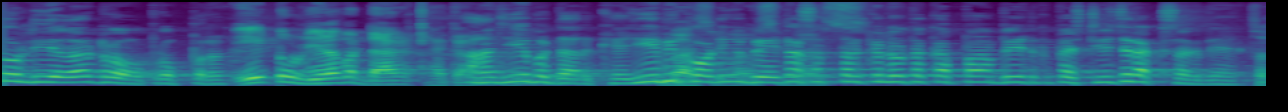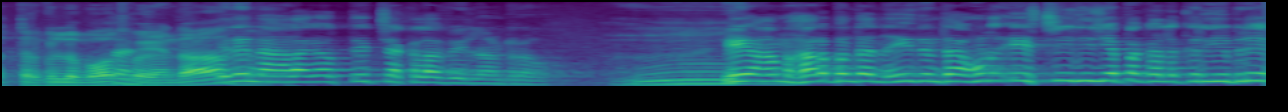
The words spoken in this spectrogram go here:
ਢੋਲੀ ਵਾਲਾ ਡਰਾਅ ਪ੍ਰੋਪਰ ਇਹ ਢੋਲੀ ਵਾਲਾ ਵੱਡਾ ਰੱਖਿਆ ਕਰ ਹਾਂਜੀ ਇਹ ਵੱਡਾ ਰੱਖਿਆ ਜੀ। ਇਹ ਵੀ ਅਕੋਰਡਿੰਗ weight ਆ 70 ਕਿਲੋ ਤੱਕ ਆਪਾਂ weight ਕਪੈਸਿਟੀ 'ਚ ਰੱਖ ਸਕਦੇ ਹਾਂ। 70 ਕਿਲੋ ਬਹੁਤ ਹੋ ਜਾਂਦਾ। ਇਹਦੇ ਨਾਲ ਆਗਾ ਉੱਤੇ ਚੱਕਲਾ ਵੇਲਣਾ ਡਰਾਅ ਇਹ ਆਮ ਹਰ ਬੰਦਾ ਨਹੀਂ ਦਿੰਦਾ। ਹੁਣ ਇਸ ਚੀਜ਼ ਦੀ ਜੇ ਆਪਾਂ ਗੱਲ ਕਰੀਏ ਵੀਰੇ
